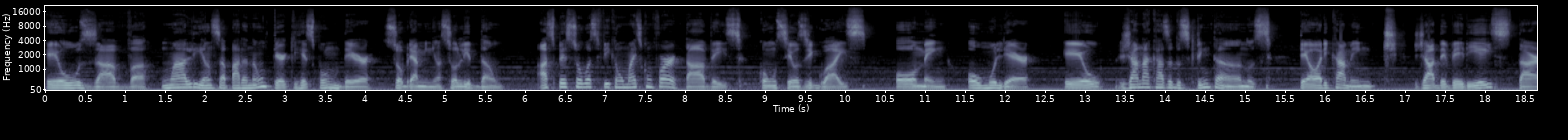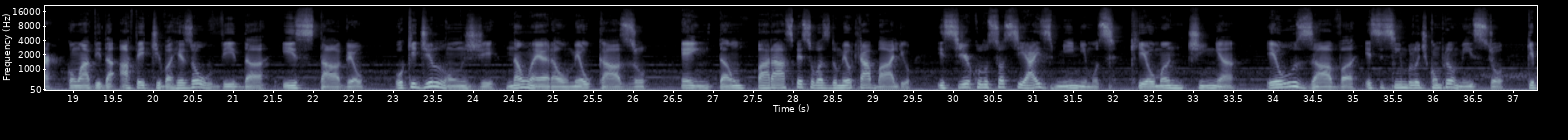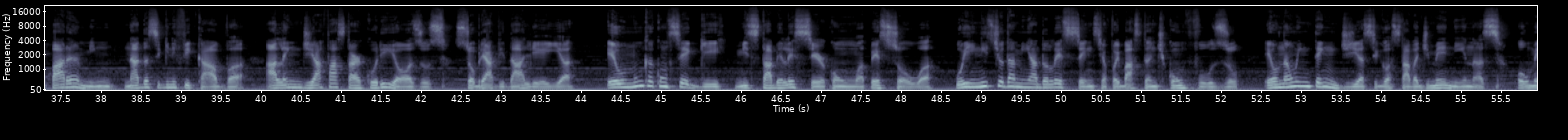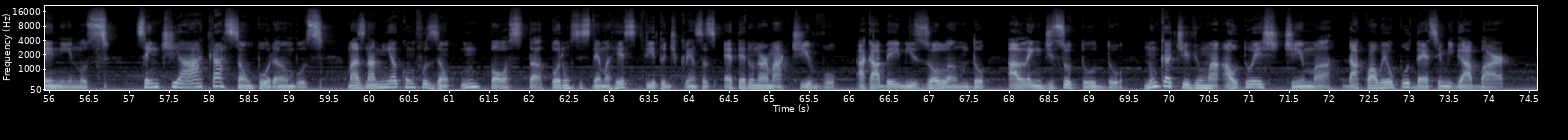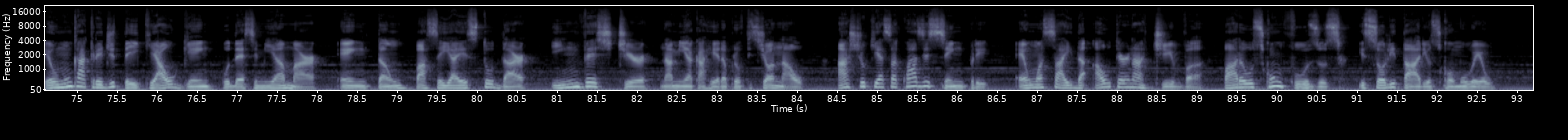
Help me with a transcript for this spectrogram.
Eu usava uma aliança para não ter que responder sobre a minha solidão. As pessoas ficam mais confortáveis com os seus iguais, homem ou mulher. Eu, já na casa dos 30 anos, teoricamente, já deveria estar com a vida afetiva resolvida e estável, o que de longe não era o meu caso. Então, para as pessoas do meu trabalho e círculos sociais mínimos que eu mantinha, eu usava esse símbolo de compromisso que para mim nada significava além de afastar curiosos sobre a vida alheia. Eu nunca consegui me estabelecer com uma pessoa. O início da minha adolescência foi bastante confuso. Eu não entendia se gostava de meninas ou meninos. Sentia atração por ambos, mas na minha confusão imposta por um sistema restrito de crenças heteronormativo, acabei me isolando. Além disso tudo, Nunca tive uma autoestima da qual eu pudesse me gabar. Eu nunca acreditei que alguém pudesse me amar. Então passei a estudar e investir na minha carreira profissional. Acho que essa quase sempre é uma saída alternativa para os confusos e solitários como eu.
